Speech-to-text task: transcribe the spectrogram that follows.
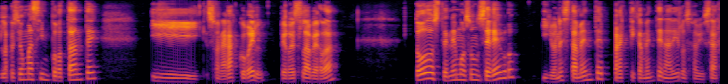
la cuestión más importante, y sonará cruel, pero es la verdad, todos tenemos un cerebro y honestamente prácticamente nadie lo sabe usar,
